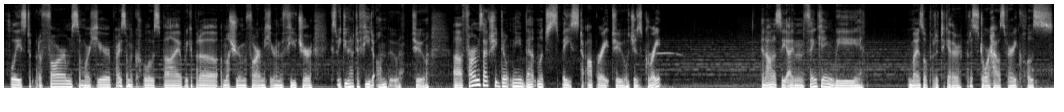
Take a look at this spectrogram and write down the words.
place to put a farm somewhere here, probably somewhere close by. We could put a, a mushroom farm here in the future because we do have to feed Onbu too. Uh, farms actually don't need that much space to operate to, which is great. And honestly, I'm thinking we, might as well put it together, put a storehouse very close.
